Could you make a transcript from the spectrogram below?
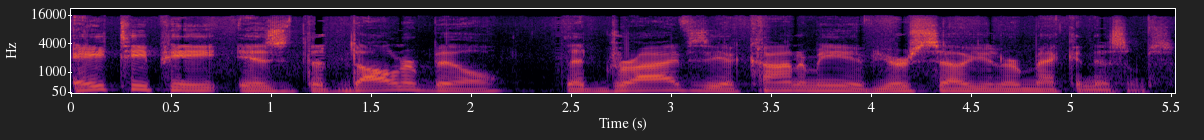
ATP is the dollar bill that drives the economy of your cellular mechanisms.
